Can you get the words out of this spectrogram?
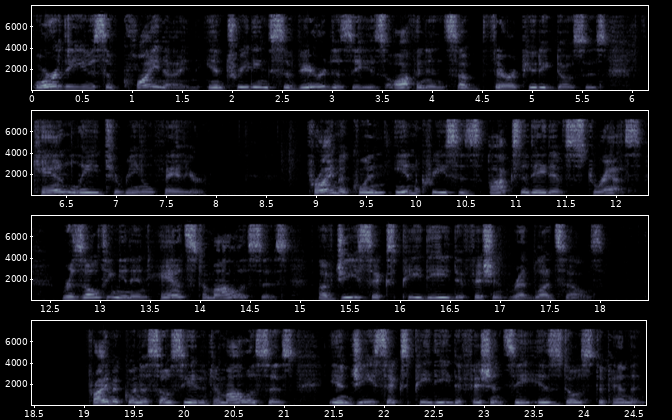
or the use of quinine in treating severe disease, often in subtherapeutic doses, can lead to renal failure. Primaquine increases oxidative stress, resulting in enhanced hemolysis of G6PD deficient red blood cells. Primaquine associated hemolysis in G6PD deficiency is dose dependent.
